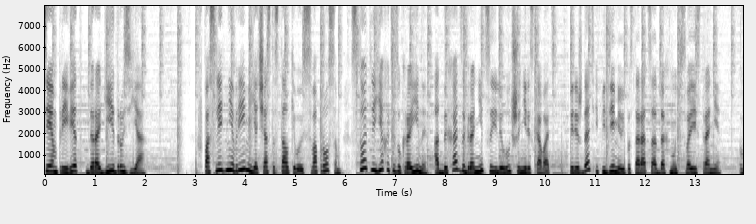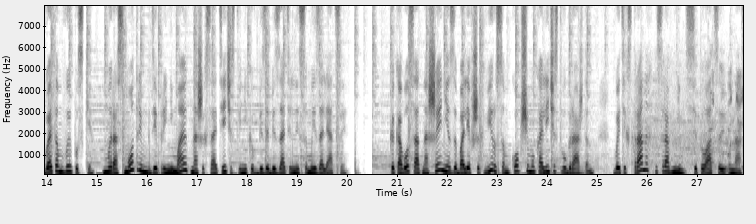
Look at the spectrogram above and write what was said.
Всем привет, дорогие друзья! В последнее время я часто сталкиваюсь с вопросом, стоит ли ехать из Украины, отдыхать за границей или лучше не рисковать, переждать эпидемию и постараться отдохнуть в своей стране. В этом выпуске мы рассмотрим, где принимают наших соотечественников без обязательной самоизоляции. Каково соотношение заболевших вирусом к общему количеству граждан, в этих странах и сравним с ситуацией у нас.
